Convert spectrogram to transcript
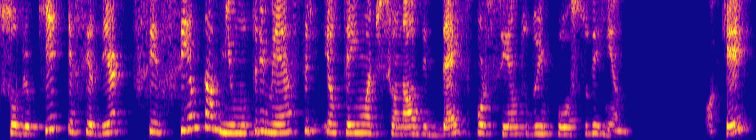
sobre o que exceder 60 mil no trimestre, eu tenho um adicional de 10% do imposto de renda. Ok?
